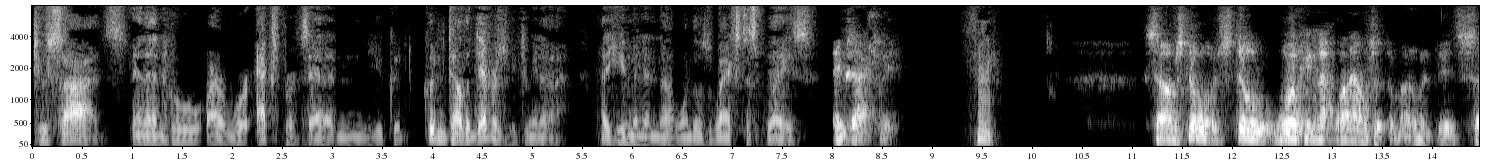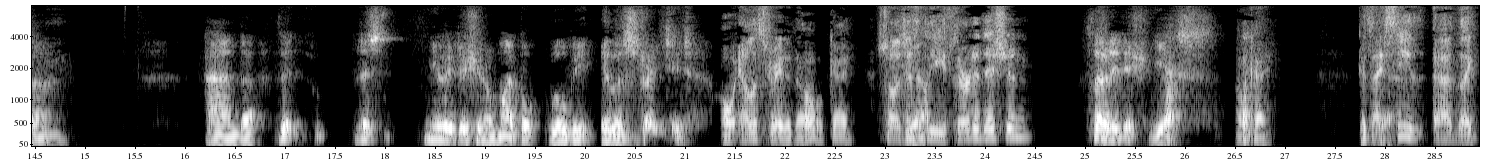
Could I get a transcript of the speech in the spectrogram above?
Tussauds, and then who are were experts at it, and you could couldn't tell the difference between a, a human and uh, one of those wax displays. Exactly. Hmm. So I'm still still working that one out at the moment. It's uh, Hmm. and uh, th- this new edition of my book will be illustrated. Oh, illustrated. Oh, okay. So is this Yeah. the third edition? Third edition, yes. Okay. Because I Yeah. see, uh, like,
